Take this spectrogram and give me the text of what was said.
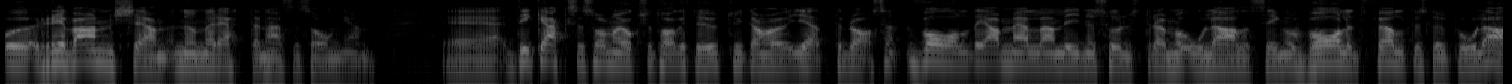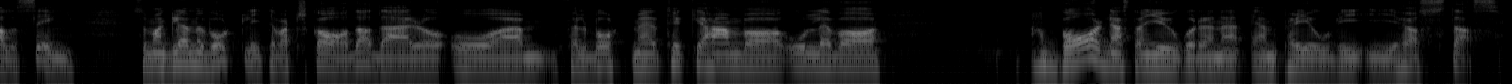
och revanschen nummer ett den här säsongen. Eh, Dick Axelsson har jag också tagit ut, tyckte han var jättebra. Sen valde jag mellan Linus Hullström och Ola Alsing och valet föll till slut på Ola Alsing. Så man glömmer bort lite, vart skadad där och, och um, föll bort. Men jag tycker han var, Olle var, han bar nästan Djurgården en, en period i, i höstas.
